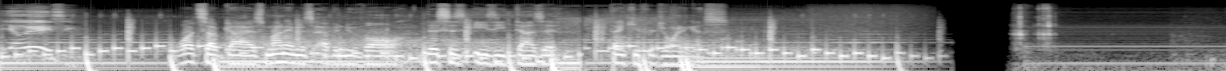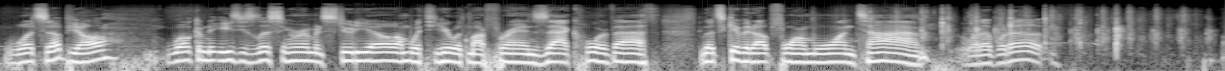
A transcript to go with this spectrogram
Yo, easy. What's up, guys? My name is Evan Duval. This is Easy Does It. Thank you for joining us. What's up, y'all? Welcome to Easy's listening room and studio. I'm with here with my friend Zach Horvath. Let's give it up for him one time. What up? What up?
